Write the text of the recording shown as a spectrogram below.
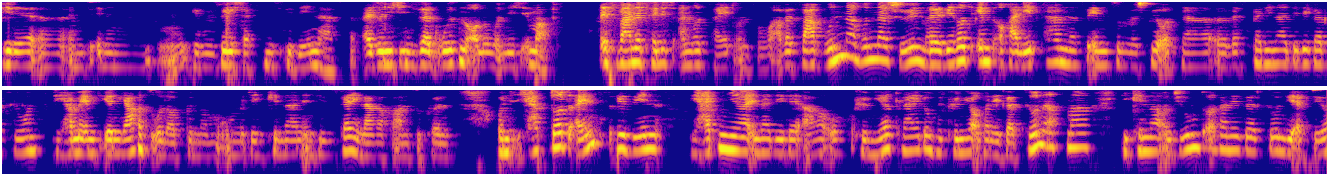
die du äh, in den Gemüsegeschäften nicht gesehen hast. Also nicht in dieser Größenordnung und nicht immer. Es war eine völlig andere Zeit und so. Aber es war wunder, wunderschön, weil wir dort eben auch erlebt haben, dass eben zum Beispiel aus der äh, Westberliner Delegation, die haben eben ihren Jahresurlaub genommen, um mit den Kindern in dieses Ferienlager fahren zu können. Und ich habe dort eins gesehen, wir hatten ja in der DDR auch Pionierkleidung, eine Pionierorganisation erstmal, die Kinder- und Jugendorganisation, die FDJ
